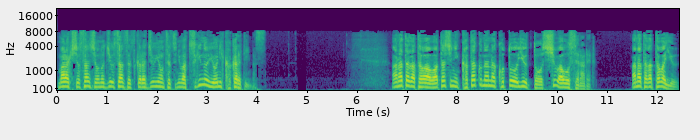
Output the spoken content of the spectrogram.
マラキ書3章の13節から14節には次のように書かれています。あなた方は私に堅くななことを言うと主は仰せられる。あなた方は言う。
